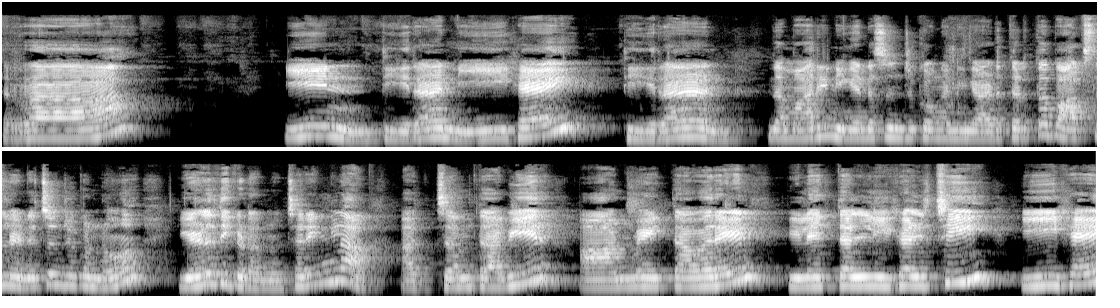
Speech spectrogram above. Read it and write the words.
ரா இன் திறன். ஈகை திறன். இந்த மாதிரி நீங்க என்ன செஞ்சுக்கோங்க? நீங்க அடுத்தடுத்த பாக்ஸ்ல என்ன செஞ்சுக்கணும்? எழுதிக்கிடணும். சரிங்களா? அச்சம் தவிர் ஆண்மை தவறேல் இளைத்தல் நிகழ்ச்சி ஈகை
